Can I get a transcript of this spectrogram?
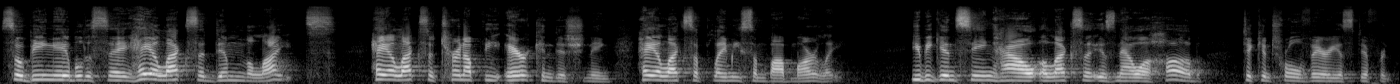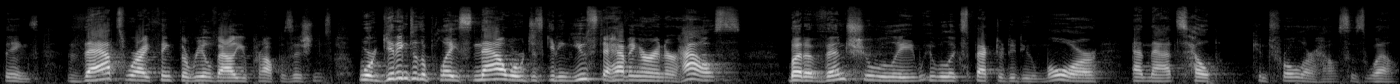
So being able to say, hey, Alexa, dim the lights. Hey, Alexa, turn up the air conditioning. Hey, Alexa, play me some Bob Marley. You begin seeing how Alexa is now a hub to control various different things. That's where I think the real value proposition is. We're getting to the place now where we're just getting used to having her in her house, but eventually we will expect her to do more, and that's help control our house as well.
